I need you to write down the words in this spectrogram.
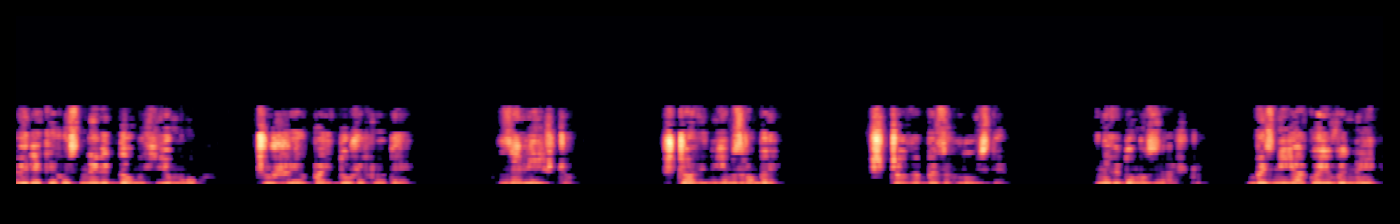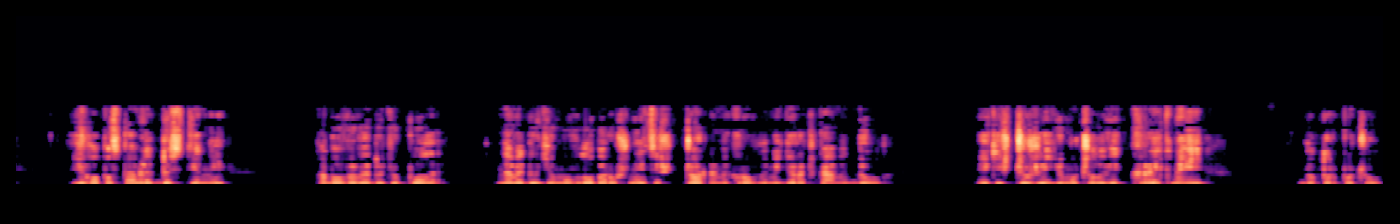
від якихось невідомих йому чужих байдужих людей? Завіщо? Що він їм зробив? Що за безглуздя? Невідомо за що. Без ніякої вини його поставлять до стіни або виведуть у поле, наведуть йому в лоба рушниці з чорними круглими дірочками дул. Якийсь чужий йому чоловік крикне і. Доктор почув,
